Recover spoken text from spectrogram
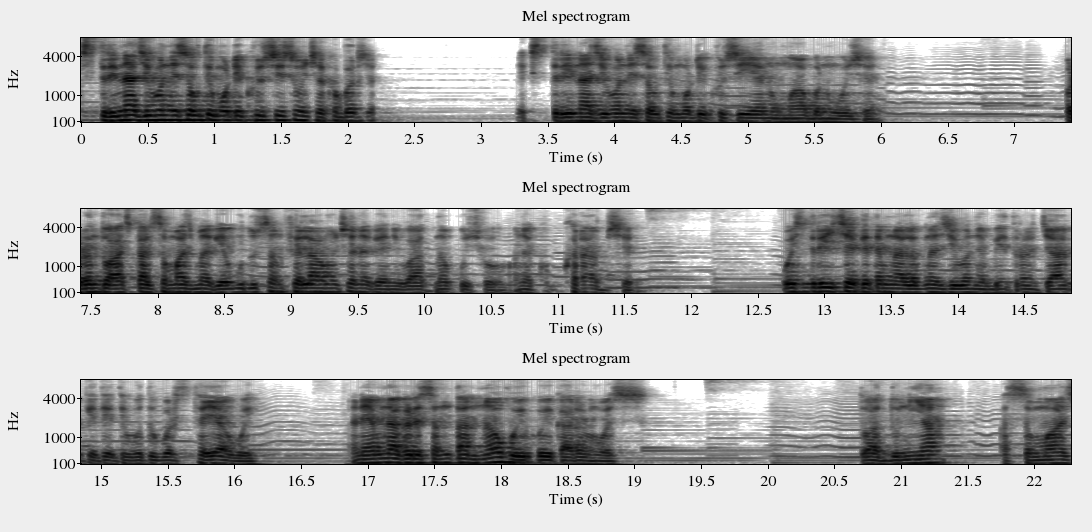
એક સ્ત્રીના જીવનની સૌથી મોટી ખુશી શું છે ખબર છે? એક સ્ત્રીના જીવનની સૌથી મોટી ખુશી એનું માં બનવું છે. પરંતુ આજકાલ સમાજમાં એવું દૂષણ ફેલાવાનું છે ને કે એની વાત ન પૂછો અને ખૂબ ખરાબ છે. કોઈ સ્ત્રી છે કે તેમના લગ્ન જીવનને બે, ત્રણ, ચાર કે તેથી વધુ વર્ષ થયા હોય અને એમના ઘરે સંતાન ન હોય કોઈ કારણવશ, તો આ દુનિયા, આ સમાજ,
